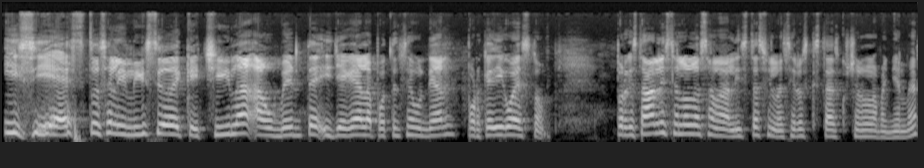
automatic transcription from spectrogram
Y si esto es el inicio de que China aumente y llegue a la potencia mundial, ¿por qué digo esto? Porque estaban diciendo los analistas financieros que estaba escuchando en la mañana,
